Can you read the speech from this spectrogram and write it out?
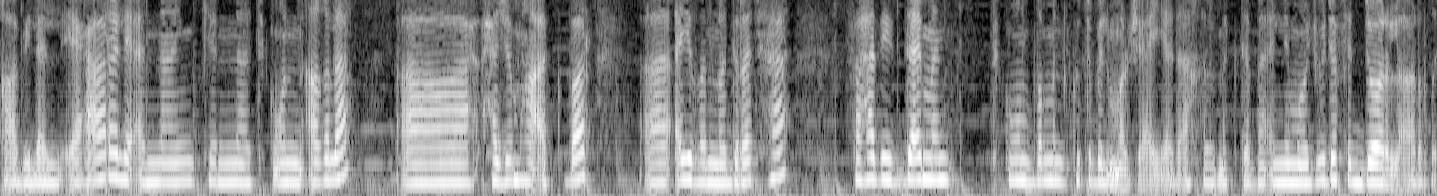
قابلة للإعارة لأنها يمكن تكون أغلى حجمها أكبر آه أيضا ندرتها. فهذه دائما تكون ضمن الكتب المرجعية داخل المكتبة اللي موجودة في الدور الأرضي.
